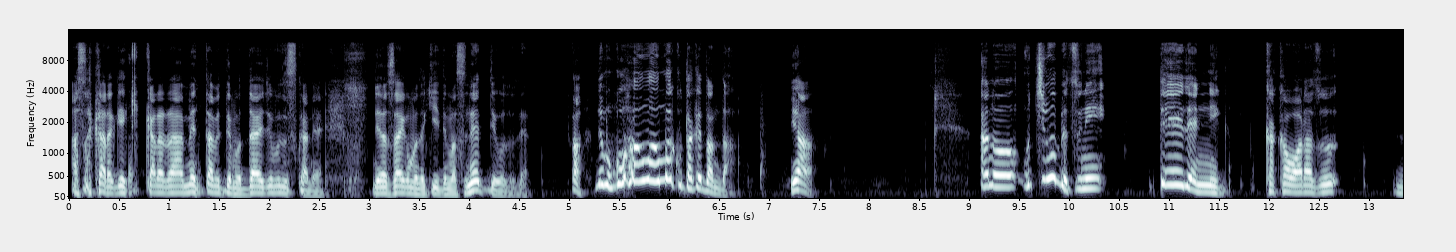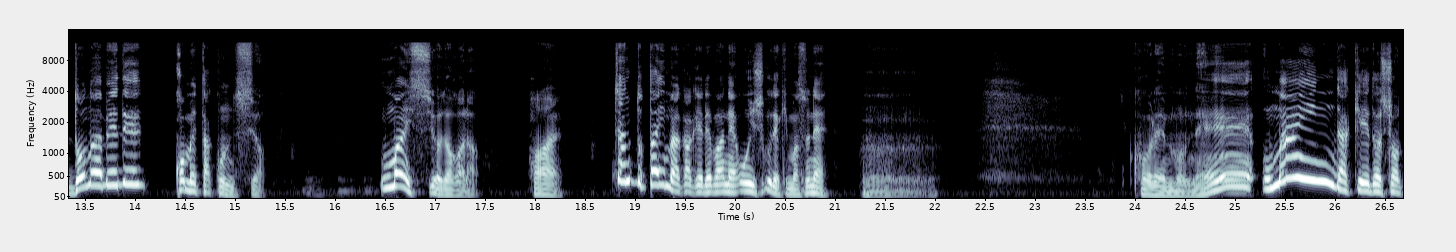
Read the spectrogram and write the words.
朝から激辛ラーメン食べても大丈夫ですかね？では最後まで聞いてますねっていうことで。あでもご飯はうまく炊けたんだ。いやあのうちは別に停電にかかわらず土鍋で米炊くんですよ。うまいっすよだから。はい。ちゃんとタイマーかければね美味しくできますね。うん。これもねうまいんだけどしょっ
